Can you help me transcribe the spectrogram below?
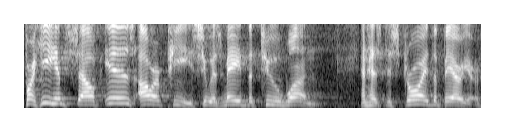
For he himself is our peace, who has made the two one and has destroyed the barrier,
